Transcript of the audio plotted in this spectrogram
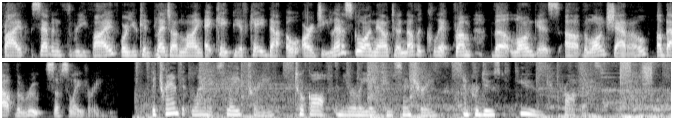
5735, or you can pledge online at kpfk.org. Let us go on now to another clip from the longest, uh, the long shadow about the roots of slavery. The transatlantic slave trade took off in the early 18th century and produced huge profits.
